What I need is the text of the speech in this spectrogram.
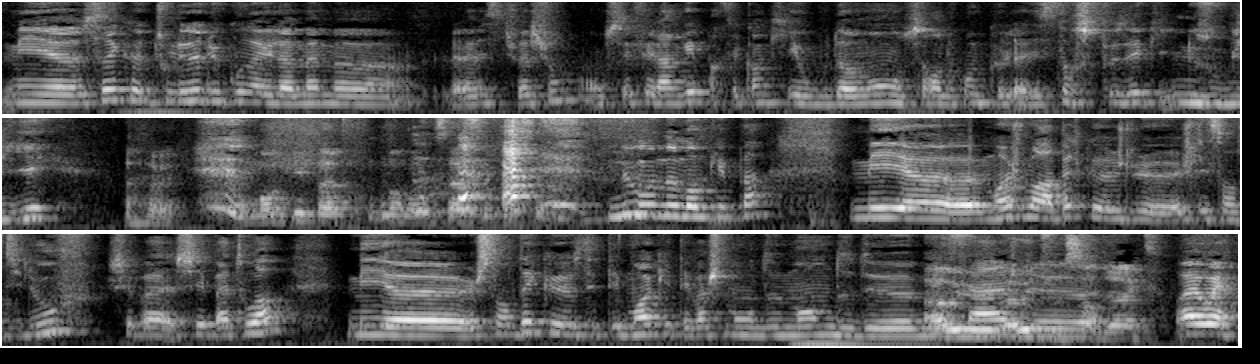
Mais c'est vrai que tous les deux, du coup, on a eu la même, la même situation. On s'est fait larguer par quelqu'un qui, au bout d'un moment, on s'est rendu compte que la distance faisait qu'il nous oubliait. Ah ouais. On manquait pas trop pendant que ça, c'est pas ça. Nous, on ne manquait pas. Mais euh, moi, je me rappelle que je, l'ai senti de ouf. Je sais pas, je sais pas toi. Mais euh, je sentais que c'était moi qui étais vachement en demande de Ah oui, oui, messages. bah oui, de- tu le sens direct. Ouais, ouais.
